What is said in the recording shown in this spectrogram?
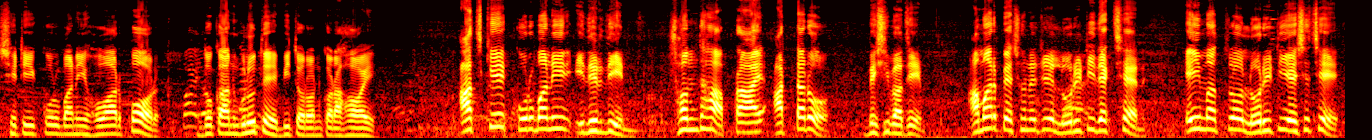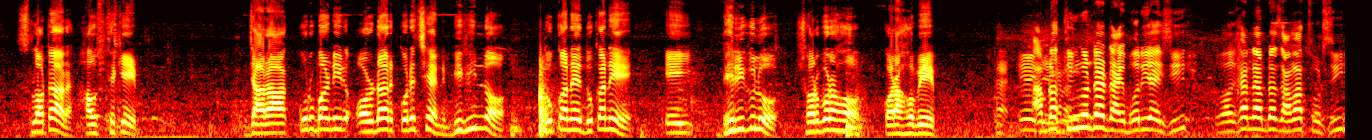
সেটি কোরবানি হওয়ার পর দোকানগুলোতে বিতরণ করা হয়। আজকে কোরবানির ঈদের দিন, সন্ধ্যা প্রায় আটটারও বেশি বাজে। আমার পেছনে যে লরিটি দেখছেন এইমাত্র লরিটি এসেছে স্লটার হাউস থেকে। যারা কোরবানির অর্ডার করেছেন বিভিন্ন দোকানে দোকানে এই ভেরিগুলো সরবরাহ করা হবে। আমরা তিন ঘণ্টা ড্রাইভারই আইছি ওইখানে আমরা জামাত পড়ছি।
